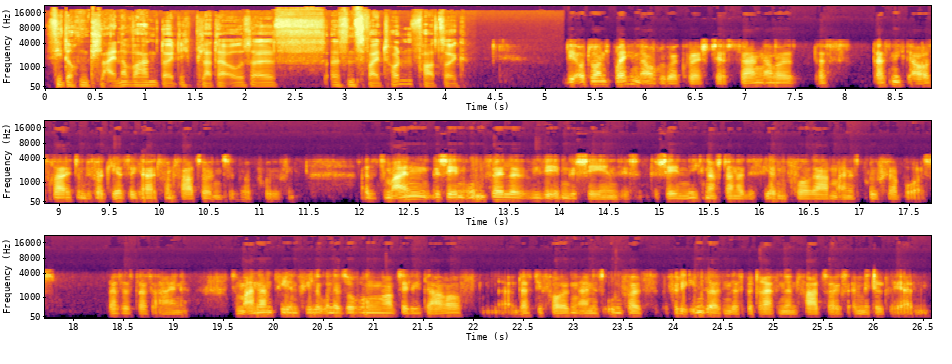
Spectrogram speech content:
sieht doch ein kleiner Wagen deutlich platter aus als, als ein Zwei-Tonnen-Fahrzeug. Die Autoren sprechen auch über Crashtests, sagen aber, dass das nicht ausreicht, um die Verkehrssicherheit von Fahrzeugen zu überprüfen. Also zum einen geschehen Unfälle, wie sie eben geschehen. Sie geschehen nicht nach standardisierten Vorgaben eines Prüflabors. Das ist das eine. Zum anderen zielen viele Untersuchungen hauptsächlich darauf, dass die Folgen eines Unfalls für die Insassen des betreffenden Fahrzeugs ermittelt werden.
